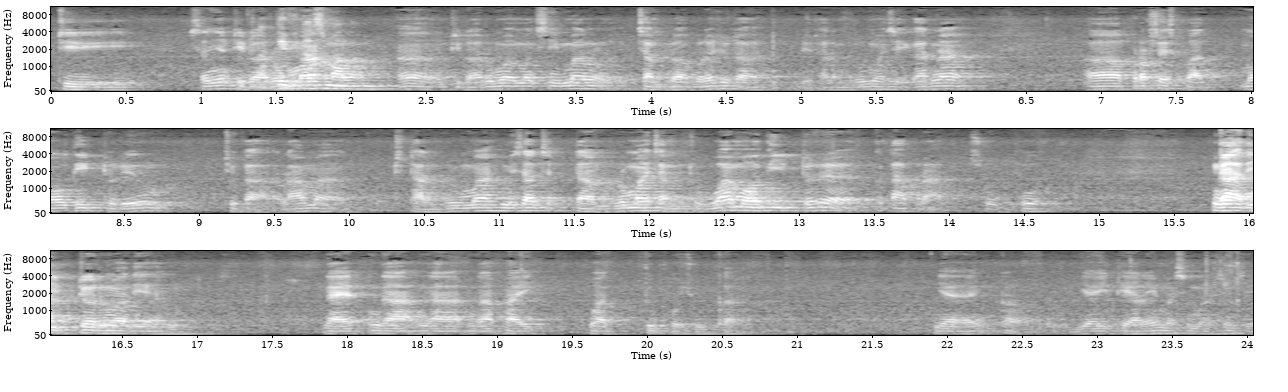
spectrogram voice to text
di misalnya di luar rumah. aktivitas malam. Eh, di luar rumah maksimal jam 12 sudah di dalam rumah sih. Karena eh, proses buat mau tidur itu juga lama. Di dalam rumah misal di dalam rumah jam 2 mau tidur ya ketaprak subuh. Nggak tidur malian. Nggak nggak nggak nggak baik buat tubuh juga. Ya ya idealnya masing-masing sih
